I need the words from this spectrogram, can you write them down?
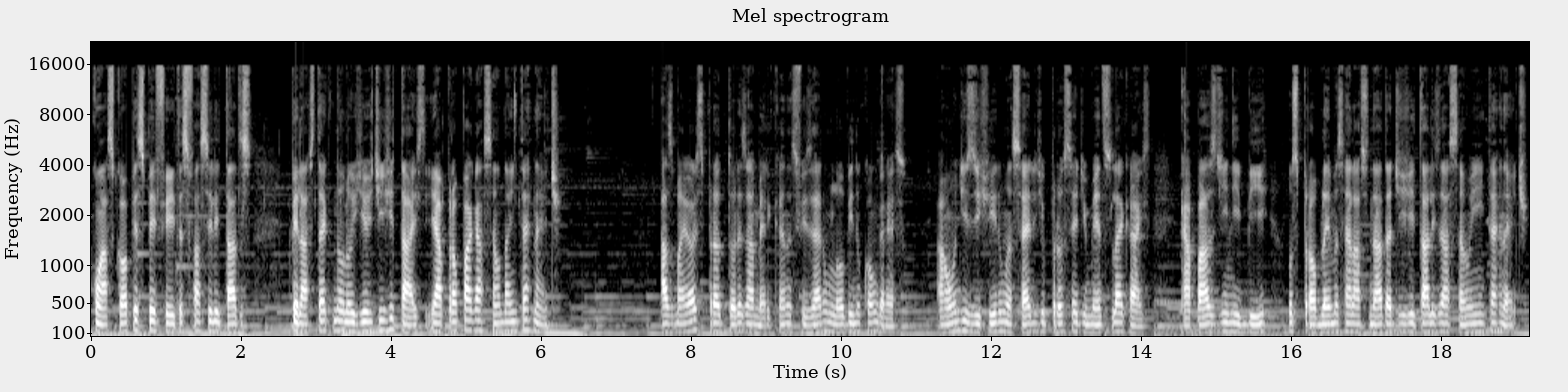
com as cópias perfeitas facilitadas pelas tecnologias digitais e a propagação da internet. As maiores produtoras americanas fizeram lobby no Congresso, aonde exigiram uma série de procedimentos legais capazes de inibir os problemas relacionados à digitalização e internet,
